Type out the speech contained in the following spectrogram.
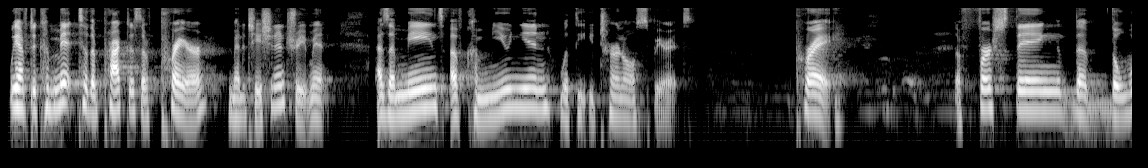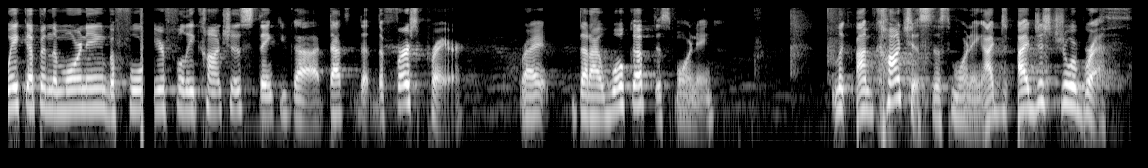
We have to commit to the practice of prayer, meditation, and treatment as a means of communion with the eternal spirit. Pray. The first thing, the, the wake up in the morning before you're fully conscious, thank you, God. That's the, the first prayer, right? That I woke up this morning. Look, I'm conscious this morning. I, I just drew a breath.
